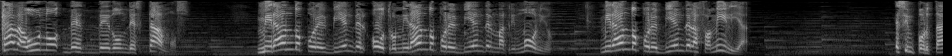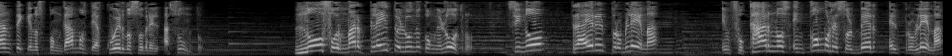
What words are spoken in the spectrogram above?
cada uno desde donde estamos, mirando por el bien del otro, mirando por el bien del matrimonio, mirando por el bien de la familia, es importante que nos pongamos de acuerdo sobre el asunto. No formar pleito el uno con el otro, sino traer el problema enfocarnos en cómo resolver el problema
